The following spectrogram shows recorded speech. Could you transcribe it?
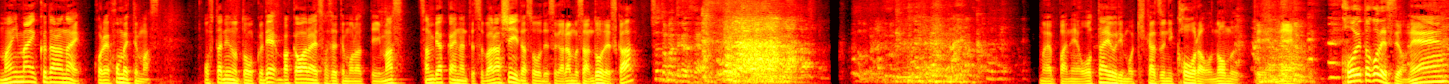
マイマイくだらない。これ褒めてます。お二人のトークでバカ笑いさせてもらっています。300回なんて素晴らしいだそうですが、ラムさんどうですか？ちょっと待ってください。まあやっぱね、お便りも聞かずにコーラを飲むっていうね。こういうとこですよね。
